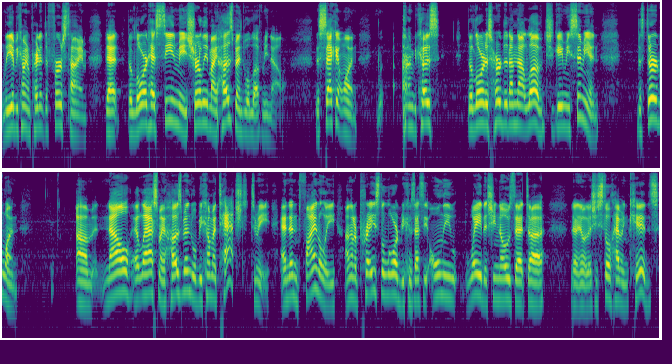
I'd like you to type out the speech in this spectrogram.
Leah becoming pregnant the first time, that the Lord has seen me, surely my husband will love me now. The second one, because the Lord has heard that I'm not loved, she gave me Simeon. The third one, um, now at last my husband will become attached to me. And then finally, I'm going to praise the Lord because that's the only way that she knows that, uh, that, you know, that she's still having kids.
